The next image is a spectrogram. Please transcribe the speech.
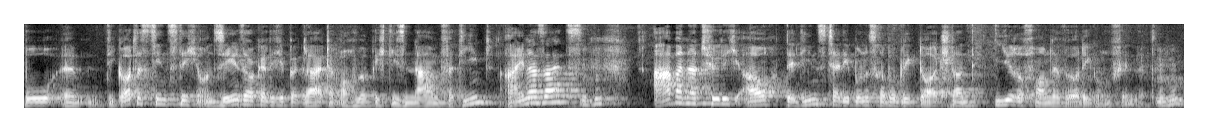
wo ähm, die gottesdienstliche und seelsorgerliche Begleitung auch wirklich diesen Namen verdient. Einerseits, mhm. aber natürlich auch der Dienstherr, die Bundesrepublik Deutschland, ihre Form der Würdigung findet. Mhm.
